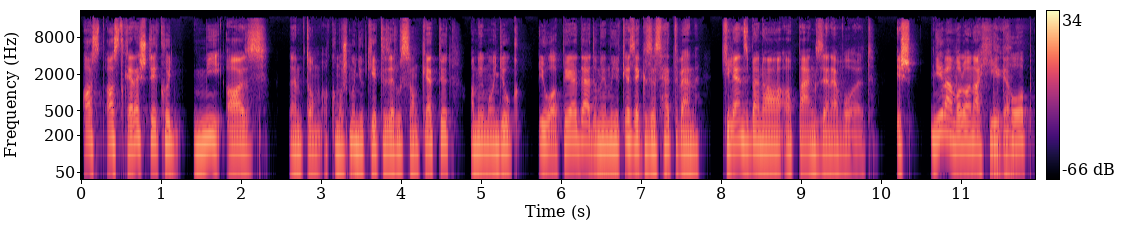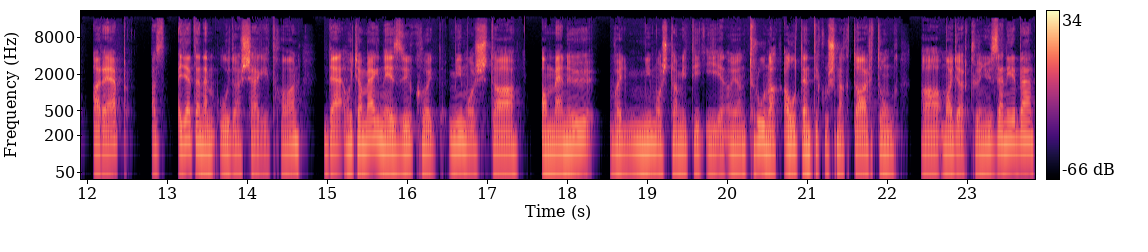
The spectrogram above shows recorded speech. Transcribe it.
azt, azt keresték, hogy mi az, nem tudom, akkor most mondjuk 2022-t, ami mondjuk jó a példád, ami mondjuk 1979-ben a, a punk zene volt. És nyilvánvalóan a hip-hop, a rap, az egyáltalán nem újdonság itthon, de hogyha megnézzük, hogy mi most a, a menő, vagy mi most, amit így ilyen, olyan trúnak, autentikusnak tartunk a magyar könnyűzenében,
